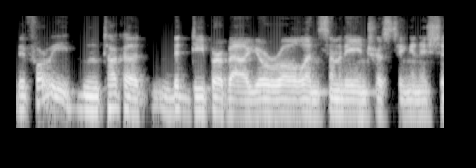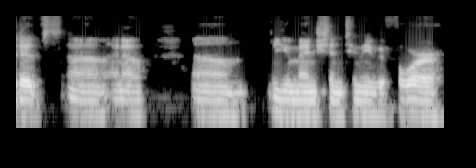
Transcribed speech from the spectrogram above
before we talk a bit deeper about your role and some of the interesting initiatives, uh, I know um, you mentioned to me before.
